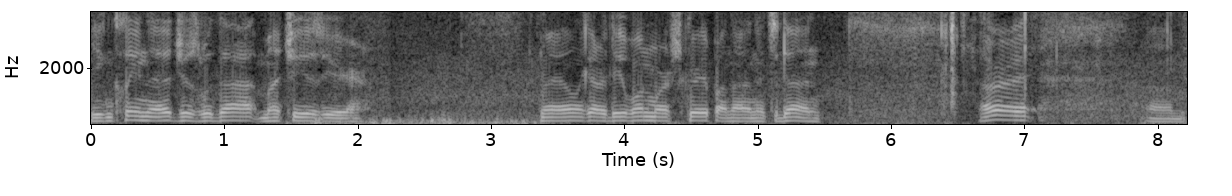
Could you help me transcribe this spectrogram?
you can clean the edges with that much easier. I only got to do one more scrape on that and it's done. All right. Um,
